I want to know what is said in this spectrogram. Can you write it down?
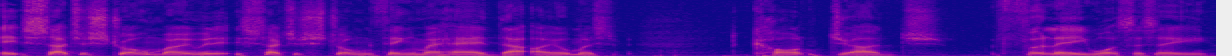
it's such a strong moment. It's such a strong thing in my head that I almost can't judge fully what's to see.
